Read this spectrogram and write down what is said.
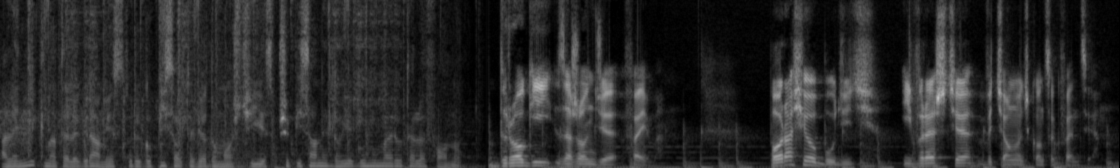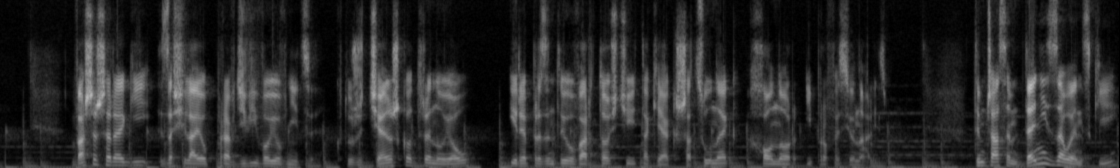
ale nick na telegramie, z którego pisał te wiadomości, jest przypisany do jego numeru telefonu. Drogi zarządzie Fame, pora się obudzić i wreszcie wyciągnąć konsekwencje. Wasze szeregi zasilają prawdziwi wojownicy, którzy ciężko trenują i reprezentują wartości takie jak szacunek, honor i profesjonalizm. Tymczasem Denis Załęcki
